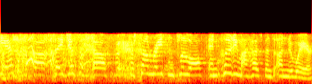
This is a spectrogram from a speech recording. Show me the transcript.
Yes, uh, they just, uh, for, for some reason, flew off, including my husband's underwear,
